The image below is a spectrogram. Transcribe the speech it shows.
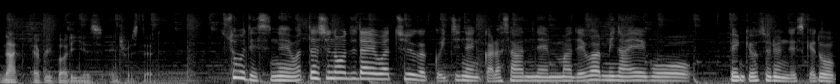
not everybody is interested. そうですね私の時代は中学1年から3年まではみんな英語を勉強するんですけど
